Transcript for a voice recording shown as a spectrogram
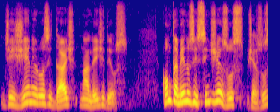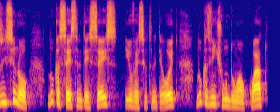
de generosidade na lei de Deus. Como também nos ensina Jesus. Jesus ensinou, Lucas 6, 36 e o versículo 38, Lucas 21, do 1 ao 4,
